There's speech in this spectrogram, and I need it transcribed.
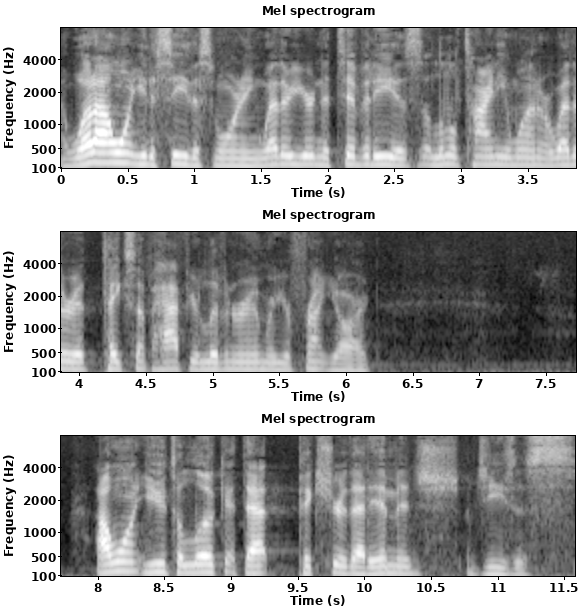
And what I want you to see this morning, whether your nativity is a little tiny one or whether it takes up half your living room or your front yard, I want you to look at that picture, that image of Jesus,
